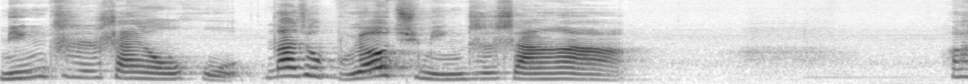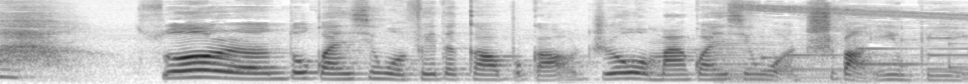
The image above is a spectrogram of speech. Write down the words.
明知山有虎，那就不要去明知山啊！唉，所有人都关心我飞得高不高，只有我妈关心我翅膀硬不硬。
